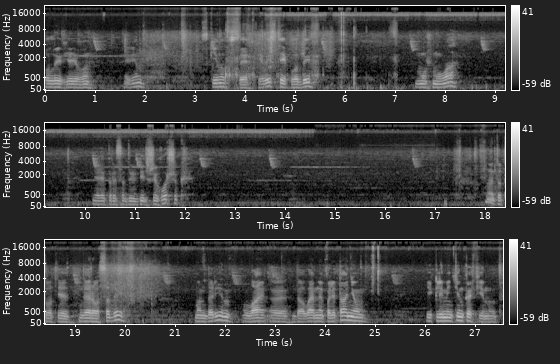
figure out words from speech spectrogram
полив я його. І він скинув все. І листя, і плоди. Мушмула. Я її пересадив більший горшик. Ну і тут от є дерево сади, мандарин, лай, е, да, лайм неаполітаніум і клементин кофін. От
